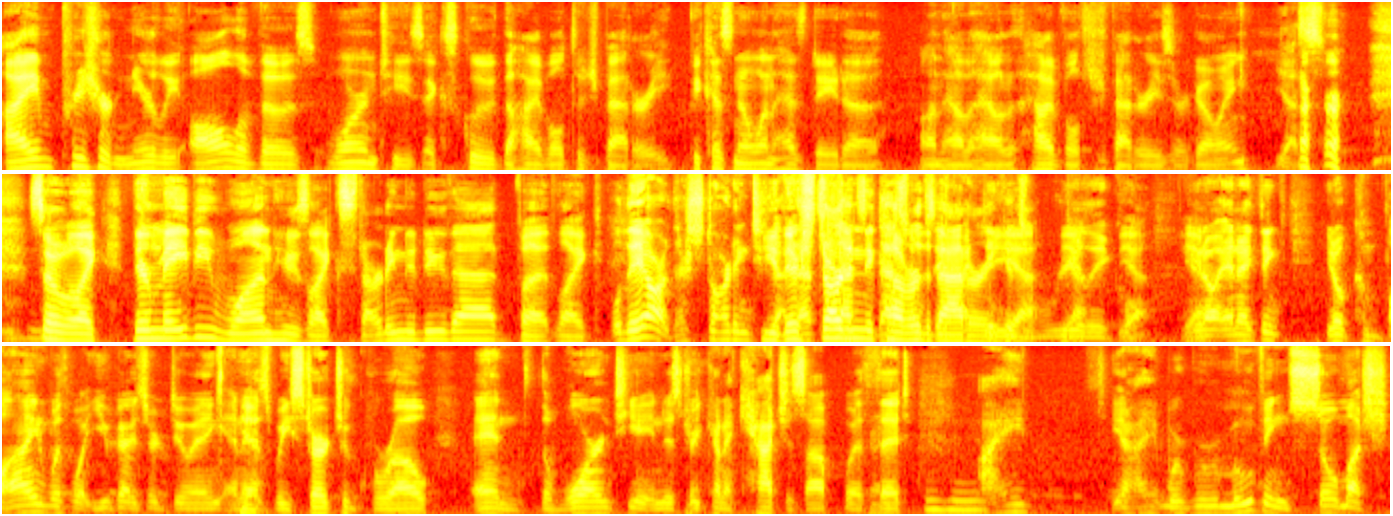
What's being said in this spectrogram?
I'm pretty sure nearly all of those warranties exclude the high voltage battery because no one has data on how the how high voltage batteries are going. yes. so like there may be one who's like starting to do that, but like Well, they are. They're starting to. Yeah, they're that's- starting that's- to that's cover the battery, I think yeah, it's really yeah, cool. yeah, You know, and I think you know, combined with what you guys are doing, and Yeah. as we start to grow, and the warranty industry kind of catches up with Right. it, I, yeah, I, we're removing so much.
